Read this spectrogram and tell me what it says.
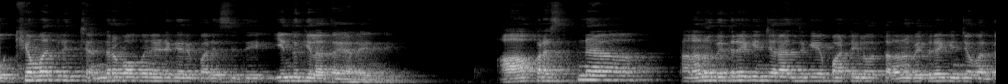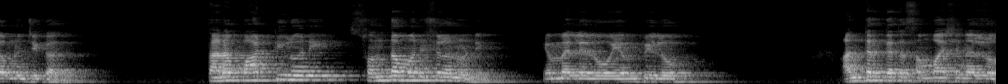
ముఖ్యమంత్రి చంద్రబాబు నాయుడు గారి పరిస్థితి ఎందుకు ఇలా తయారైంది? ఆ ప్రశ్న తనను వ్యతిరేకించే రాజకీయ పార్టీలో తనను వ్యతిరేకించే వర్గం నుంచి కాదు. తన పార్టీలోని సొంత మనుషుల నుండి ఎమ్మెల్యేలు ఎంపీలు అంతర్గత సంభాషణల్లో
